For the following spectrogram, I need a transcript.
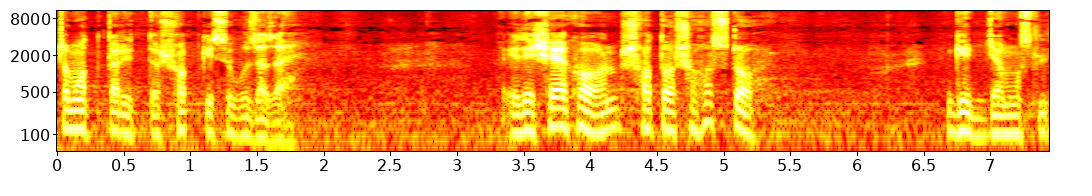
চমৎকারিত্ব সব কিছু বোঝা যায়। এদেশে এখন শত সহস্র গির্জা মুসলিম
